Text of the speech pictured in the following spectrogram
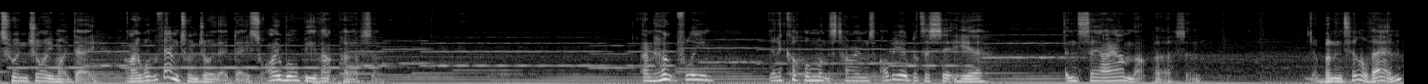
to enjoy my day, and I want them to enjoy their day, so I will be that person. And hopefully, in a couple months' times, I'll be able to sit here and say I am that person. But until then,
